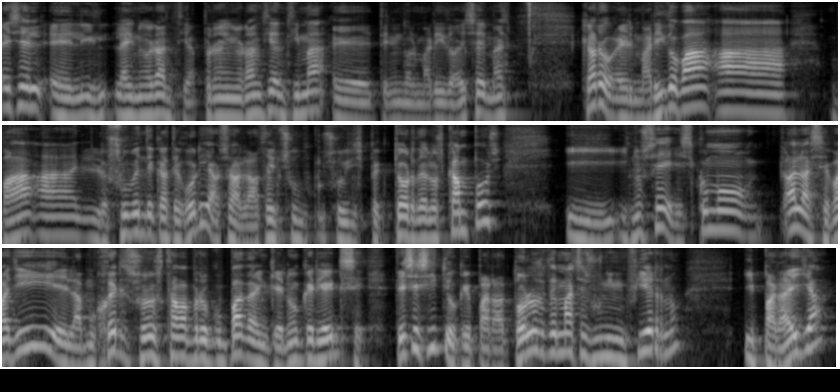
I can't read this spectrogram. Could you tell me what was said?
Es el, la ignorancia, pero la ignorancia encima eh, teniendo al marido. Ese, más, claro, el marido va a, va a, lo suben de categoría, o sea, lo hacen su, inspector de los campos y, no sé, es como, ala, se va allí, eh, la mujer solo estaba preocupada en que no quería irse de ese sitio que para todos los demás es un infierno y para ella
